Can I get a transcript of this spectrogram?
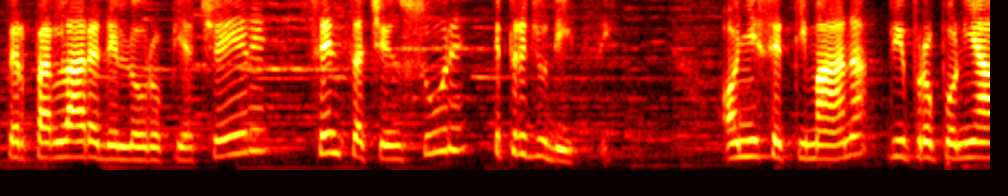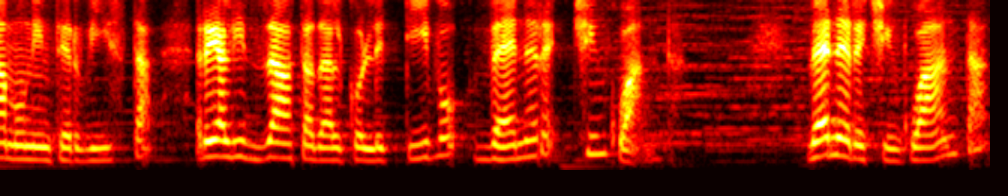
per parlare del loro piacere senza censure e pregiudizi. Ogni settimana vi proponiamo un'intervista realizzata dal collettivo Venere 50. Venere 50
